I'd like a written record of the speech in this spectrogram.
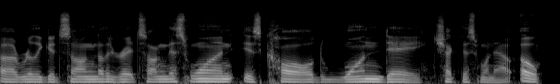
uh, really good song, another great song. This one is called One Day. Check this one out. Oh,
